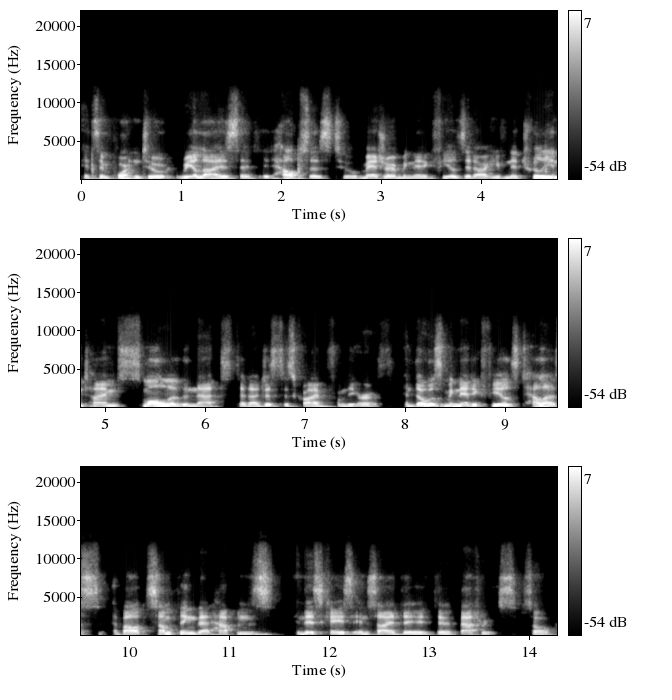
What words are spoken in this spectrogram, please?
it's important to realize that it helps us to measure magnetic fields that are even a trillion times smaller than that that I just described from the Earth. And those magnetic fields tell us about something that happens, in this case, inside the, the batteries. So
